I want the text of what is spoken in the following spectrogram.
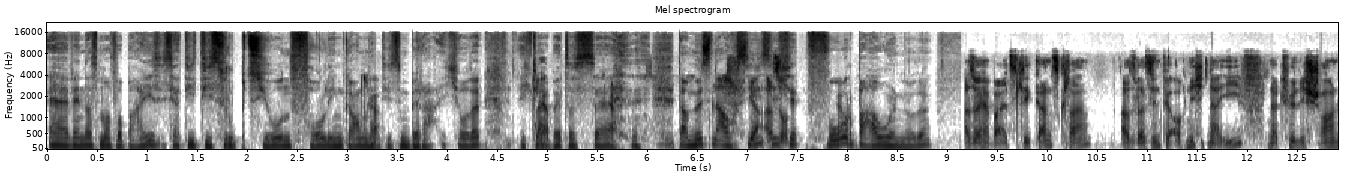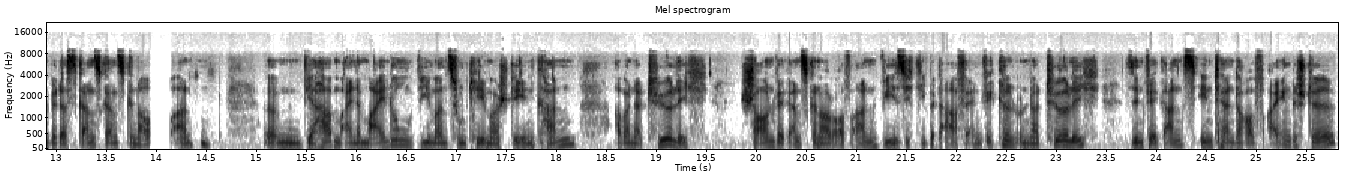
äh, wenn das mal vorbei ist, ist ja die Disruption voll im Gang ja. in diesem Bereich, oder? Ich glaube, ja. dass, äh, ja. da müssen auch Sie also, sich vorbauen, oder? Also Herr Walzli, ganz klar. Also da sind wir auch nicht naiv. Natürlich schauen wir das ganz, ganz genau an. Ähm, wir haben eine Meinung, wie man zum Thema stehen kann. Aber natürlich schauen wir ganz genau darauf an, wie sich die Bedarfe entwickeln. Und natürlich sind wir ganz intern darauf eingestellt,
